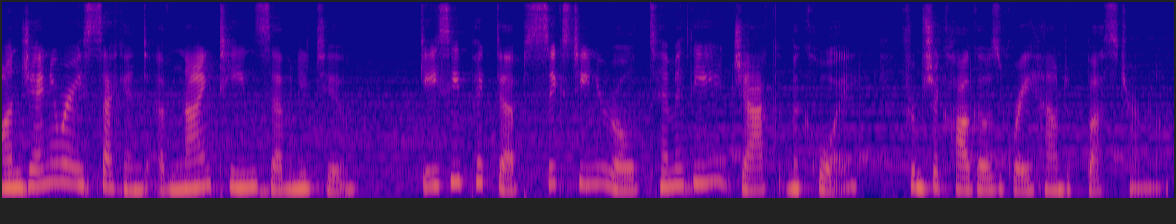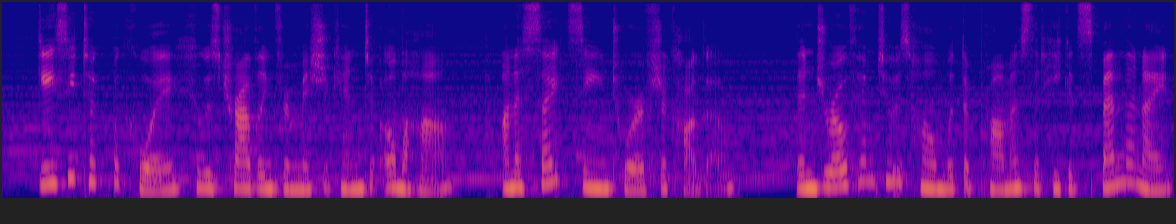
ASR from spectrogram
On January 2nd of 1972, Gacy picked up 16-year-old Timothy Jack McCoy from Chicago's Greyhound bus terminal. Gacy took McCoy, who was traveling from Michigan to Omaha, on a sightseeing tour of Chicago then drove him to his home with the promise that he could spend the night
